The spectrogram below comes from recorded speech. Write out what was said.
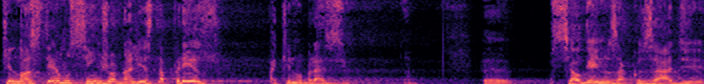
que nós temos sim jornalista preso aqui no Brasil. É, se alguém nos acusar de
